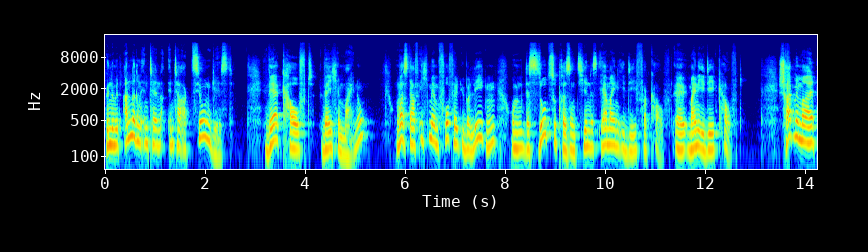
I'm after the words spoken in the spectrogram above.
wenn du mit anderen Inter Interaktion gehst, wer kauft welche Meinung? Und was darf ich mir im Vorfeld überlegen, um das so zu präsentieren, dass er meine Idee verkauft, äh, meine Idee kauft? Schreib mir mal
